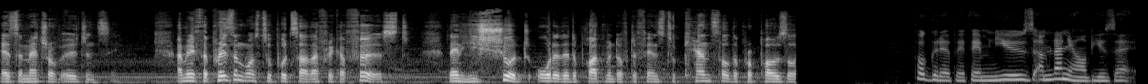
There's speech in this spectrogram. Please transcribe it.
as a matter of urgency. I mean, if the president wants to put South Africa first, then he should order the Department of Defense to cancel the proposal. For Good FM News, I'm Danielle Buse.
